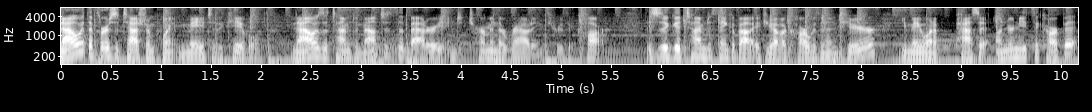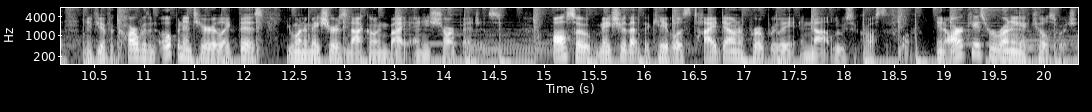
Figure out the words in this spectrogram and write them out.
Now with the first attachment point made to the cable, now is the time to mount it to the battery and determine the routing through the car. This is a good time to think about if you have a car with an interior, you may want to pass it underneath the carpet, and if you have a car with an open interior like this, you want to make sure it's not going by any sharp edges. Also, make sure that the cable is tied down appropriately and not loose across the floor. In our case, we're running a kill switch,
